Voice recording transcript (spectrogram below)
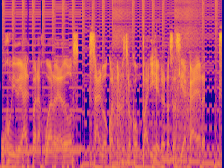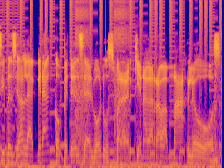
Un juego ideal para jugar de a dos, salvo cuando nuestro compañero nos hacía caer, sin mencionar la gran competencia del bonus para ver quién agarraba más globos.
